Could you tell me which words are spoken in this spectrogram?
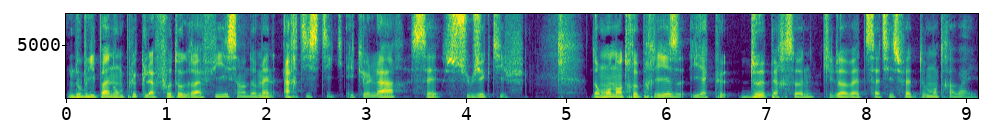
n'oublie pas non plus que la photographie c'est un domaine artistique et que l'art c'est subjectif. Dans mon entreprise, il n'y a que deux personnes qui doivent être satisfaites de mon travail.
